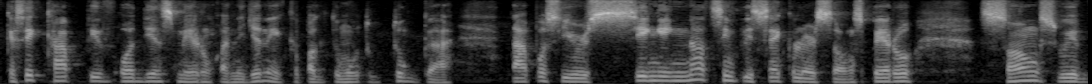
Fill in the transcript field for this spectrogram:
Kasi captive audience meron ka na dyan eh. Kapag tumutugtog ka, tapos you're singing not simply secular songs, pero songs with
